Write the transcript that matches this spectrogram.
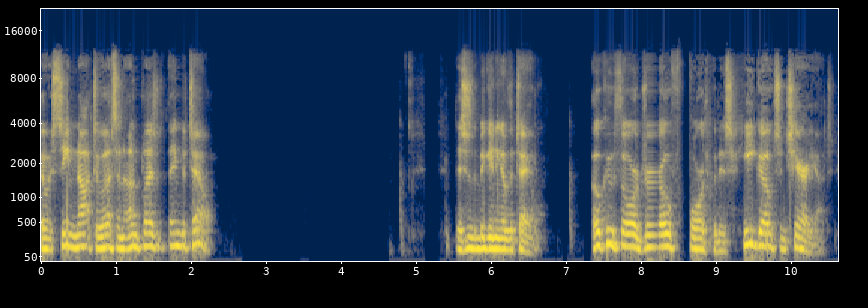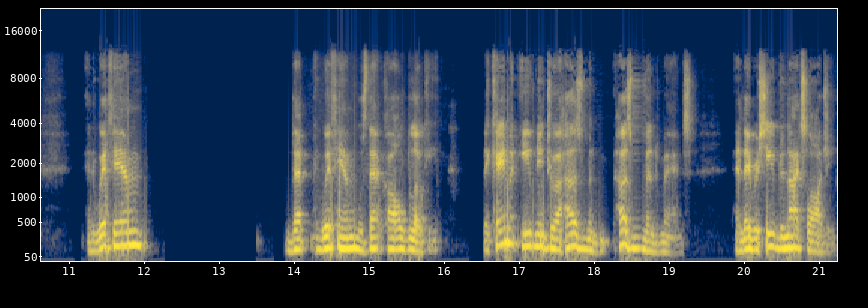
though it seemed not to us an unpleasant thing to tell. This is the beginning of the tale. Oku Thor drove forth with his he goats and chariot, and with him that with him was that called Loki. They came at evening to a husband husbandman's, and they received a night's lodging.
